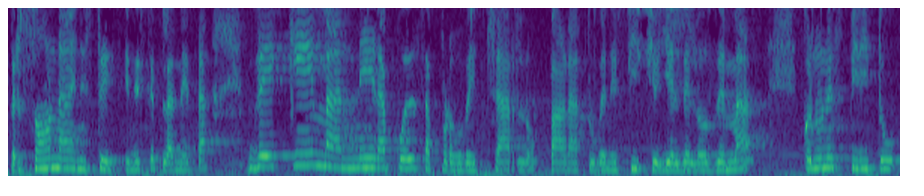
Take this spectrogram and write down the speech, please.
persona en este, en este planeta, de qué manera puedes aprovecharlo para tu beneficio y el de los demás con un espíritu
